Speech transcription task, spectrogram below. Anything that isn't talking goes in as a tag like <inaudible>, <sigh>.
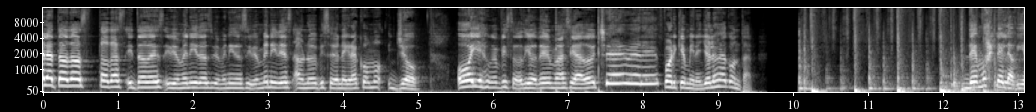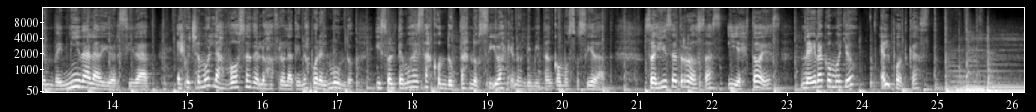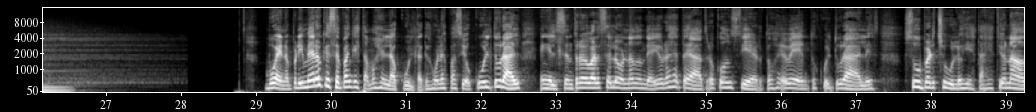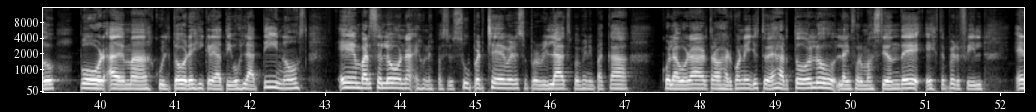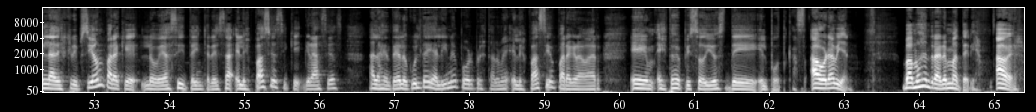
Hola a todos, todas y todos y bienvenidos, bienvenidos y bienvenidas a un nuevo episodio Negra como yo. Hoy es un episodio demasiado chévere porque miren, yo les voy a contar. Démosle la bienvenida a la diversidad. Escuchemos las voces de los afrolatinos por el mundo y soltemos esas conductas nocivas que nos limitan como sociedad. Soy Gisette Rosas y esto es Negra como yo, el podcast. Bueno, primero que sepan que estamos en La Oculta, que es un espacio cultural en el centro de Barcelona donde hay obras de teatro, conciertos, eventos culturales súper chulos y está gestionado por además cultores y creativos latinos en Barcelona. Es un espacio súper chévere, súper relax, puedes venir para acá, colaborar, trabajar con ellos. Te voy a dejar toda la información de este perfil en la descripción para que lo veas si te interesa el espacio. Así que gracias a la gente de Lo Oculta y a Aline por prestarme el espacio para grabar em, estos episodios del podcast. Ahora bien, vamos a entrar en materia. A ver,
